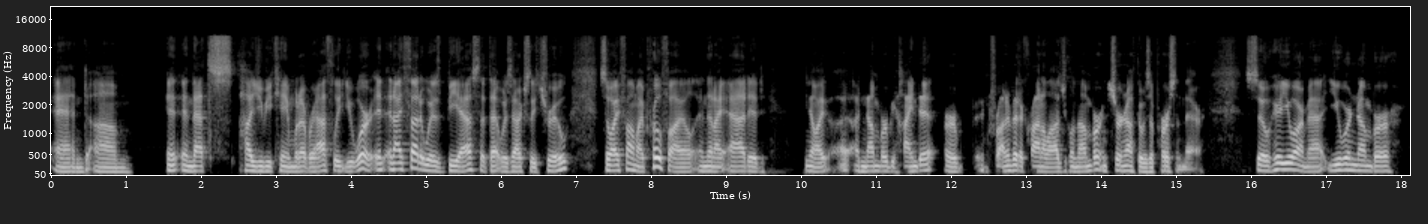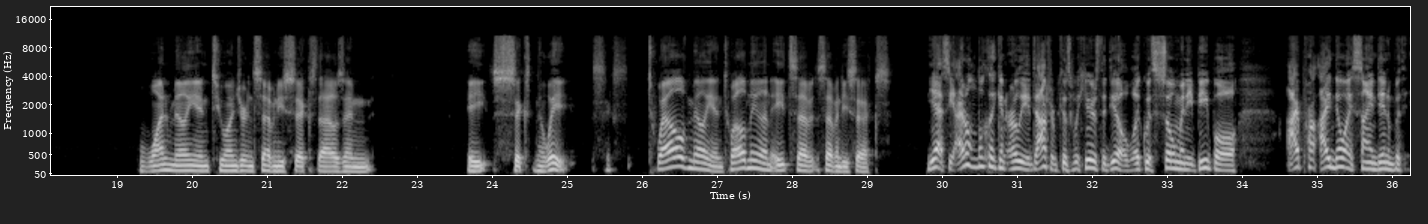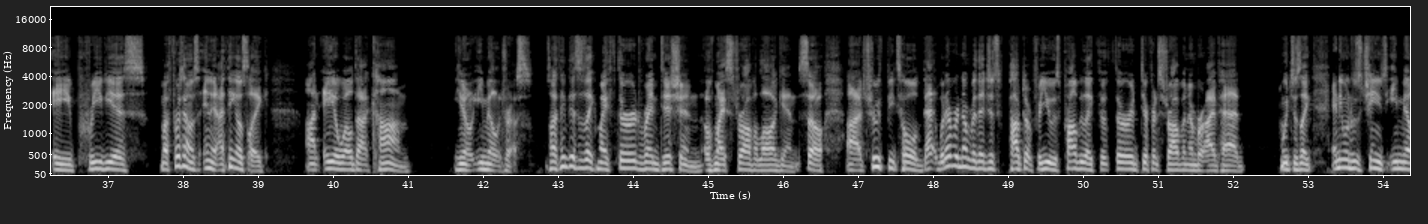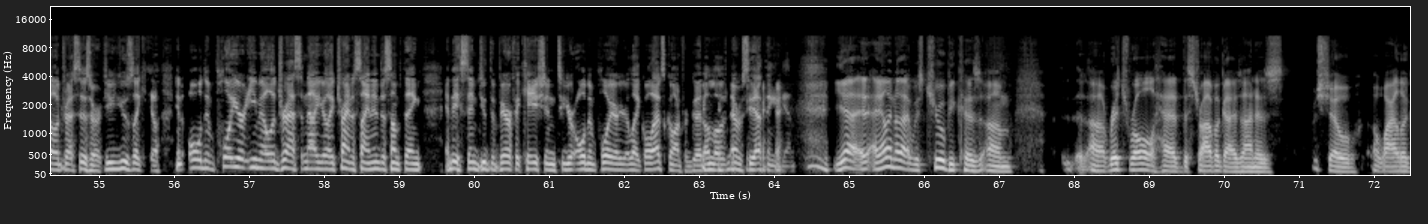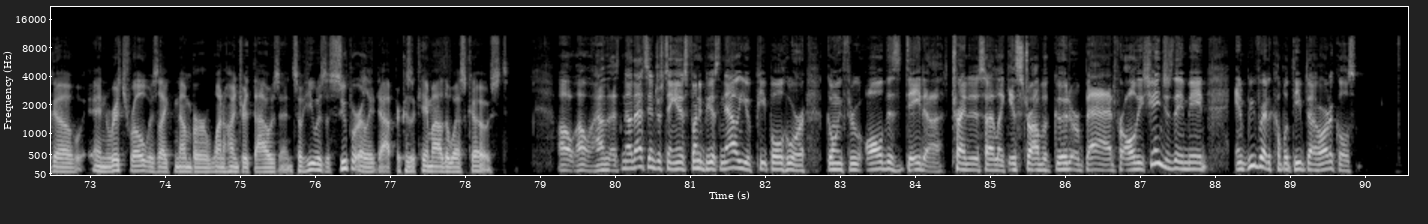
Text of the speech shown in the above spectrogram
And um, and, and, that's how you became whatever athlete you were. And, and, I thought it was BS that that was actually true. So I found my profile and then I added, you know, a, number behind it or in front of it, a chronological number. And sure enough, there was a person there. So here you are, Matt. You were number one million two hundred seventy six thousand eight six no wait six 12 million 12 million 876 yeah see i don't look like an early adopter because here's the deal like with so many people i pro- i know i signed in with a previous my first time i was in it i think i was like on aol.com you know email address so I think this is like my third rendition of my Strava login. So, uh, truth be told, that whatever number that just popped up for you is probably like the third different Strava number I've had which is like anyone who's changed email addresses or if you use like an old employer email address and now you're like trying to sign into something and they send you the verification to your old employer you're like well that's gone for good. I'll never see that thing again. Yeah i only know that was true because um, uh, rich roll had the strava guys on his show a while ago and rich roll was like number 100000 so he was a super early adapter because it came out of the west coast Oh, oh, no, that's interesting. It's funny because now you have people who are going through all this data, trying to decide like, is Strava good or bad for all these changes they made? And we've read a couple deep dive articles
